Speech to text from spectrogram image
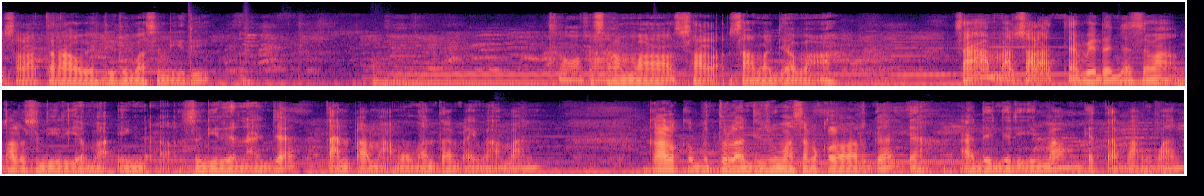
Sholat terawih di rumah sendiri sama sama sama jamaah. Sama sholatnya bedanya sama kalau sendiri ya sendirian aja tanpa makmuman tanpa imaman. Kalau kebetulan di rumah sama keluarga ya ada yang jadi imam kita makmuman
